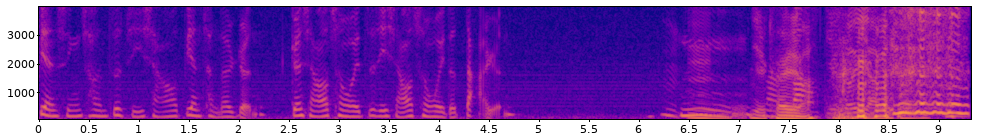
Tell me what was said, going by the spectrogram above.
变形成自己想要变成的人，跟想要成为自己想要成为的大人。嗯嗯，也可以啊，也可以啊，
